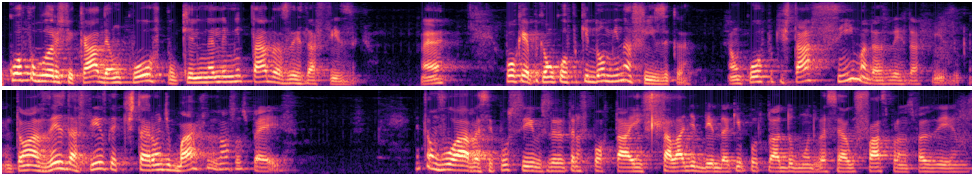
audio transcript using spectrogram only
corpo glorificado é um corpo que ele não é limitado às leis da física. Né? Por quê? Porque é um corpo que domina a física. É um corpo que está acima das leis da física. Então, as leis da física que estarão debaixo dos nossos pés. Então, voar vai ser possível, se transportar e instalar de dedo daqui para o outro lado do mundo vai ser algo fácil para nós fazermos.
